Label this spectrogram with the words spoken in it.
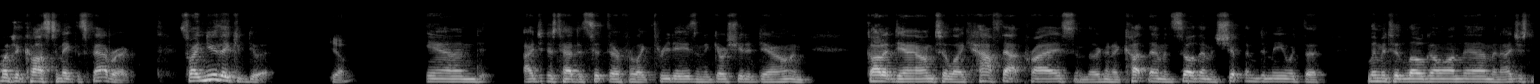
much it costs to make this fabric. So I knew they could do it. Yeah and I just had to sit there for like three days and negotiate it down and got it down to like half that price. And they're going to cut them and sew them and ship them to me with the limited logo on them. And I just,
